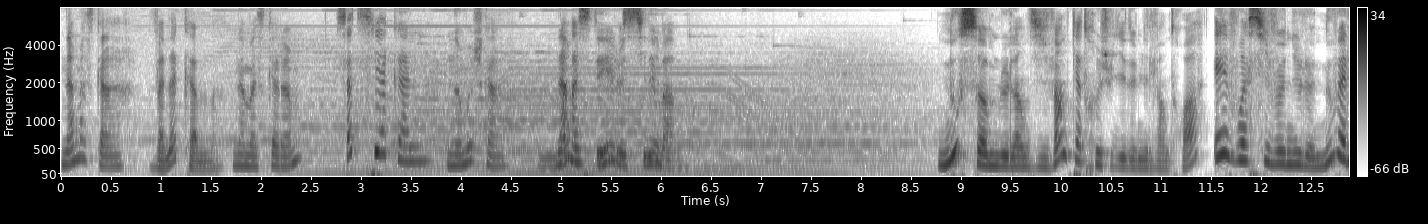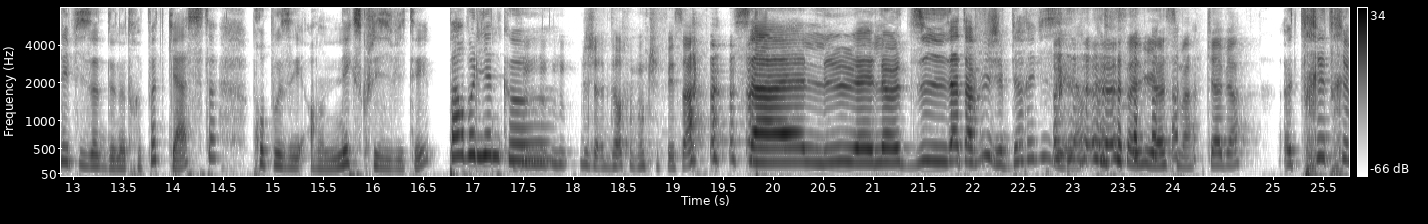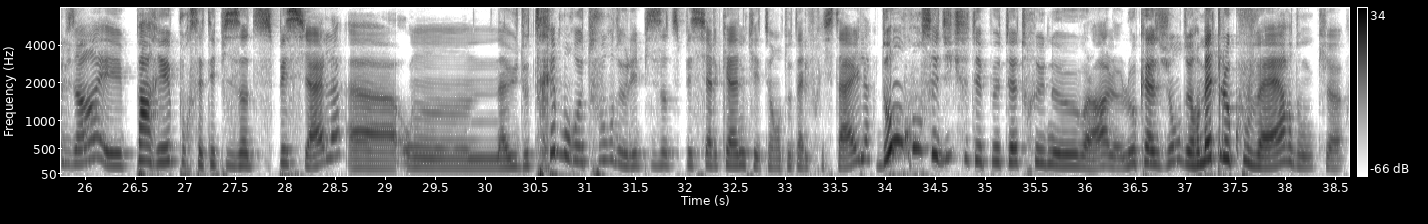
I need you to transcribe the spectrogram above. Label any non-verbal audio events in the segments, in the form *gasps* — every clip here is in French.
Namaskar, Vanakam, Namaskaram, Satsriakal, Namaskar. Namasté le cinéma. Nous sommes le lundi 24 juillet 2023 et voici venu le nouvel épisode de notre podcast proposé en exclusivité par Bolienko. *laughs* J'adore comment tu fais ça. Salut Elodie Ah t'as vu, j'ai bien révisé. hein. *laughs* Salut Asma. Tu vas bien? Très très bien et paré pour cet épisode spécial. Euh, on a eu de très bons retours de l'épisode spécial Cannes qui était en total freestyle. Donc on s'est dit que c'était peut-être une euh, voilà l'occasion de remettre le couvert. Donc euh,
